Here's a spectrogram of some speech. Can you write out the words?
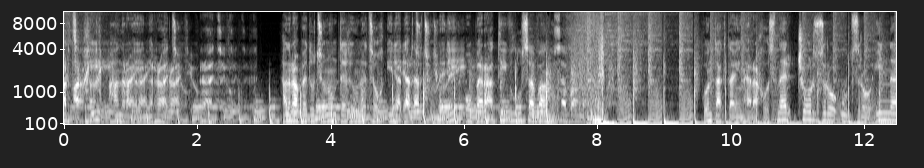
Արցախի հանրային ռադիո, ռադիո։ Հանրապետությունում տեղի ունեցող իրադարձությունների օպերատիվ լուսաբանում։ Կոնտակտային հեռախոսներ 40809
